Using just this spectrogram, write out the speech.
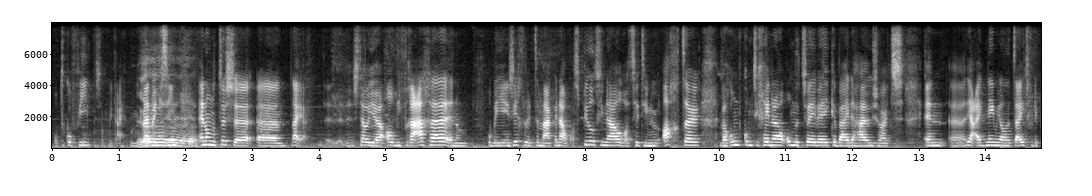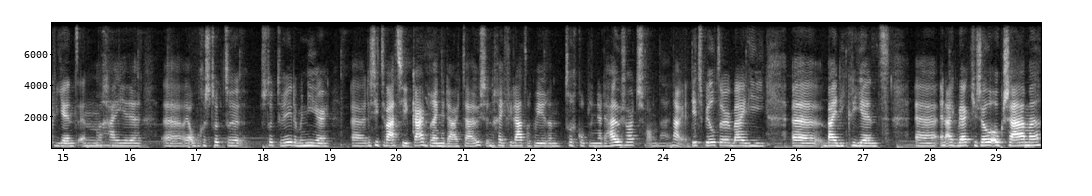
op de koffie, dus dat moet je eigenlijk een klein beetje zien. ja, ja. En ondertussen, eh, nou ja, stel je al die vragen en dan probeer je inzichtelijk te maken. Nou, wat speelt hij nou? Wat zit hij nu achter? Waarom komt diegene nou om de twee weken bij de huisarts? En eh, ja, eigenlijk neem je dan de tijd voor de cliënt en dan ga je eh, ja, op een gestructure- gestructureerde manier eh, de situatie in kaart brengen daar thuis. En dan geef je later ook weer een terugkoppeling naar de huisarts. Van, eh, nou ja, dit speelt er bij die, eh, bij die cliënt. En eigenlijk werk je zo ook samen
